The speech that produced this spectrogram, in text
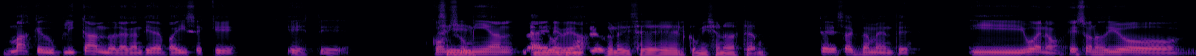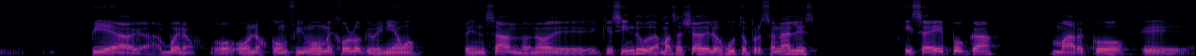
más que duplicando la cantidad de países que este, consumían la NBA. creo que lo dice el comisionado Stern. Exactamente. Y bueno, eso nos dio pie bueno, o, nos confirmó mejor lo que veníamos pensando, ¿no? De, que sin duda, más allá de los gustos personales, esa época marcó, eh,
